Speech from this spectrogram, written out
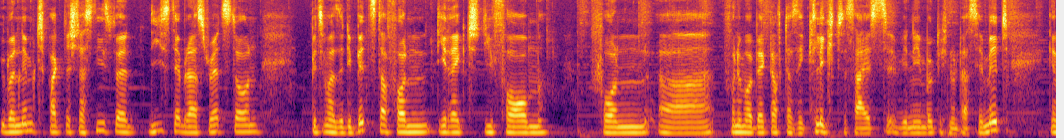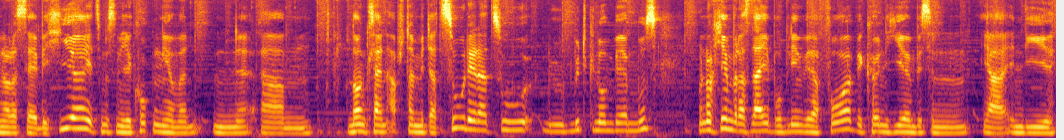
übernimmt praktisch das Destabilized Redstone beziehungsweise die Bits davon direkt die Form von, äh, von dem Objekt, auf das ihr klickt. Das heißt, wir nehmen wirklich nur das hier mit. Genau dasselbe hier. Jetzt müssen wir hier gucken, hier haben wir ähm, noch einen kleinen Abstand mit dazu, der dazu mitgenommen werden muss. Und auch hier haben wir das gleiche Problem wieder vor. Wir können hier ein bisschen ja, in die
